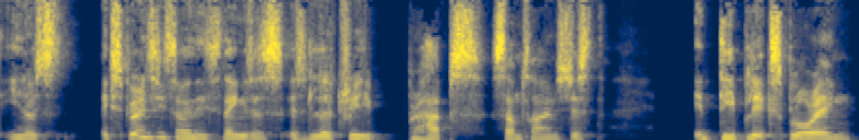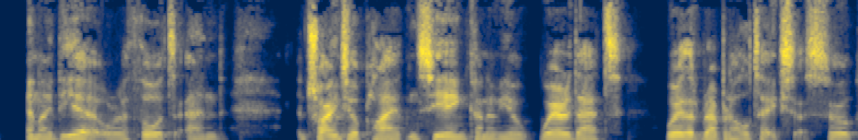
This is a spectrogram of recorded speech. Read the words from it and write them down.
you know experiencing some of these things is is literally perhaps sometimes just deeply exploring an idea or a thought. And trying to apply it and seeing kind of you know where that where that rabbit hole takes us. So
